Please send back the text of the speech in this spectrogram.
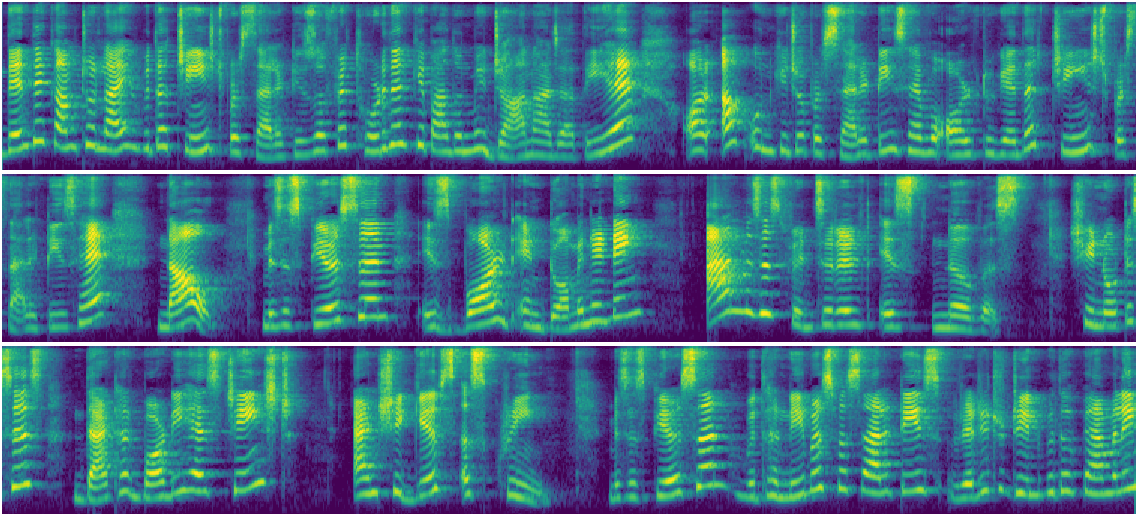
Then they come to life with a change personalities और फिर थोड़ी देर के बाद उनमें जान आ जाती है और अब उनकी जो पर्सनैलिटीज़ हैं, वो ऑल टुगेदर चेंज पर्सनैलिटीज़ हैं। Now Mrs Pearson is bold in dominating and Mrs. Fitzgerald is nervous. She notices that her body has changed and she gives a scream. Mrs. Pearson, with her neighbor's personalities ready to deal with her family,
